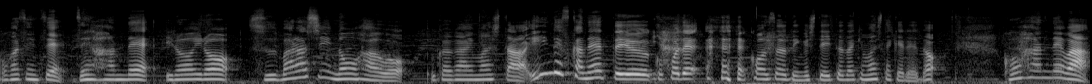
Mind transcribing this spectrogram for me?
大賀先生前半でいろいろ素晴らしいノウハウを伺いました。いいんですかね？っていうここで コンサルティングしていただきましたけれど後半では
